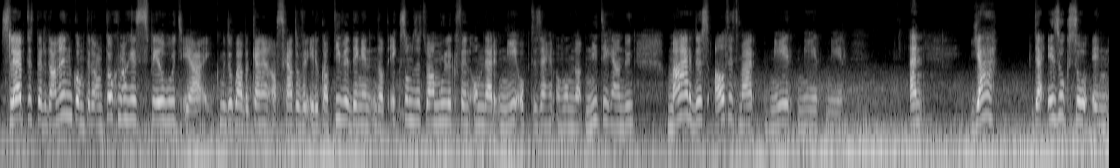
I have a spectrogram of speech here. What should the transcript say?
sluipt het er dan in? Komt er dan toch nog eens speelgoed? Ja, ik moet ook wel bekennen als het gaat over educatieve dingen, dat ik soms het wel moeilijk vind om daar nee op te zeggen of om dat niet te gaan doen. Maar dus altijd maar meer, meer, meer. En ja, dat is ook zo in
